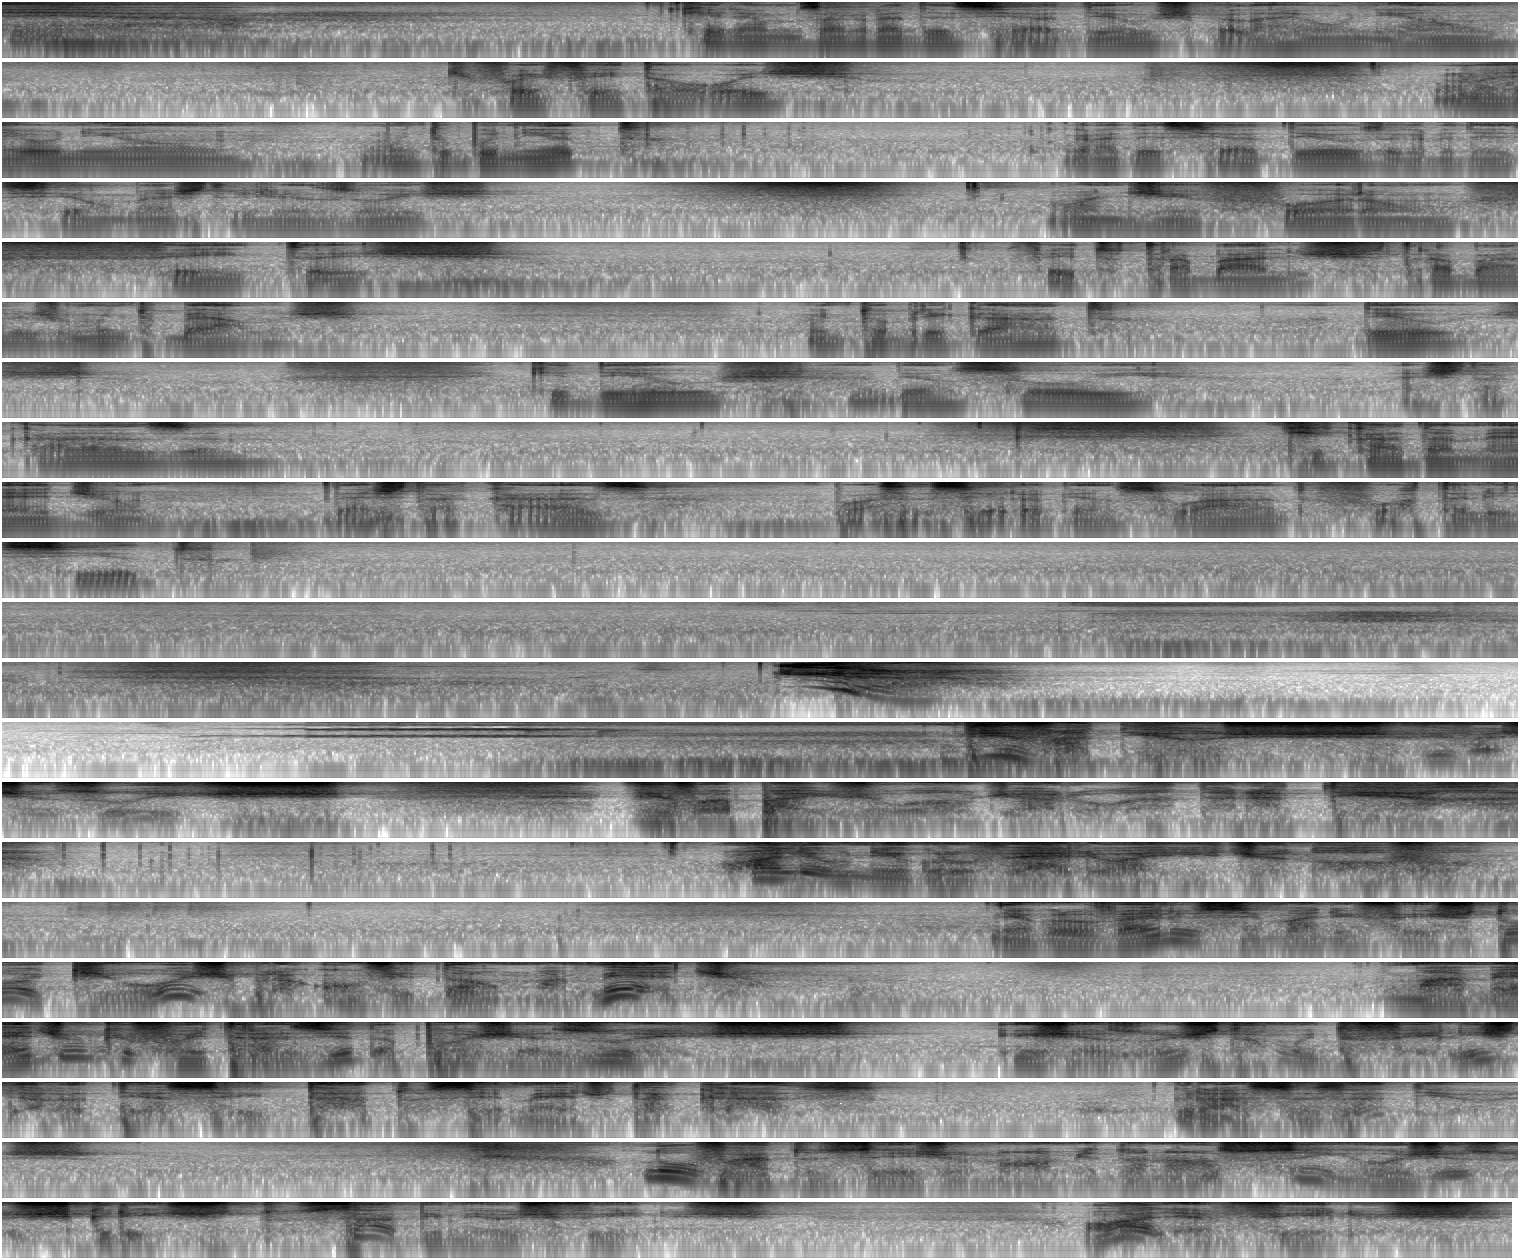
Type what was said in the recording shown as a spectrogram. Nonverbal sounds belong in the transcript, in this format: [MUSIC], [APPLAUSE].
É, queremos agradecer a Deus pela reunião que foi feita hoje. Uma reunião muito bonita. Agradecer a Deus, agradecer ao Mestre Jesus, onde foram feitas feitos trabalhos, trabalhos muito belos. Muito obrigado a Deus. Que Deus abençoe esta casa. Cada médium desta casa possa ser abençoado, fortalecido. Viva Deus, viva Jesus, viva Pai João de Aruanda na terra. Olha o negro velho aí de novo. Negro Velho se manifestou aqui hoje para convidar uma médium. Uma médium que foi trazida por Jesus. E Jesus está muito feliz dela ter aceitado ser médium da casa. Graças a Deus. Louvado seja o nome do nosso Senhor Jesus Cristo. Sabe, meus filhos? Olha, filhos.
